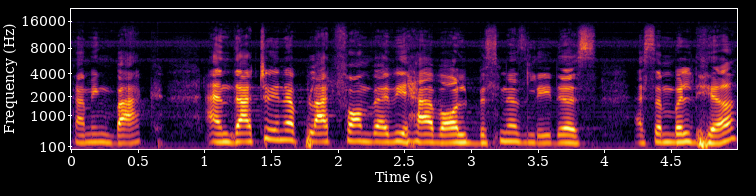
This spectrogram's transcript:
coming back. And that too in a platform where we have all business leaders assembled here.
